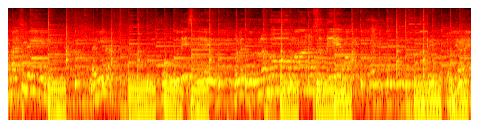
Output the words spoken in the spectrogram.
कथा अच्छी लगी कि नहीं लगी ना वो उपदेश दे रहे बोले दुर्लभ हो मानस देह हो कल्याण है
